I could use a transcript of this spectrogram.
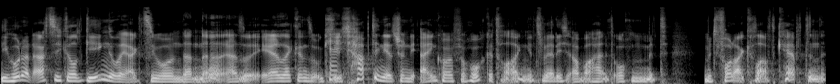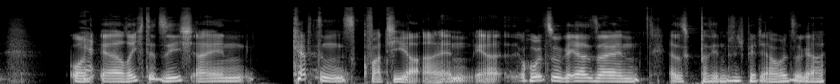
die 180 Grad Gegenreaktion dann, ne? Also er sagt dann so, okay, Ja. ich habe den jetzt schon die Einkäufe hochgetragen, jetzt werde ich aber halt auch mit, mit voller Kraft Captain. Und Ja. er richtet sich ein Captains Quartier ein. Er holt sogar sein, also es passiert ein bisschen später, er holt sogar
